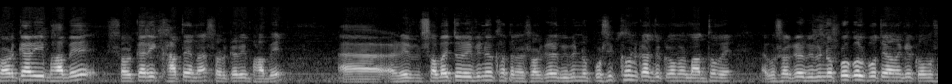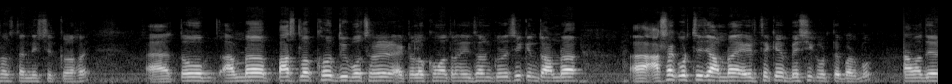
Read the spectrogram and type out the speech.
সরকারিভাবে, সরকারি খাতে না, সরকারিভাবে সবাই তো রেভিনিউ খাতে না সরকারের বিভিন্ন প্রশিক্ষণ কার্যক্রমের মাধ্যমে এবং সরকারের বিভিন্ন প্রকল্পতে অনেকে কর্মসংস্থান নিশ্চিত করা হয়। তো আমরা পাঁচ লক্ষ দুই বছরের একটা লক্ষ্যমাত্রা নির্ধারণ করেছি কিন্তু আমরা আশা করছি যে আমরা এর থেকে বেশি করতে পারব। আমাদের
